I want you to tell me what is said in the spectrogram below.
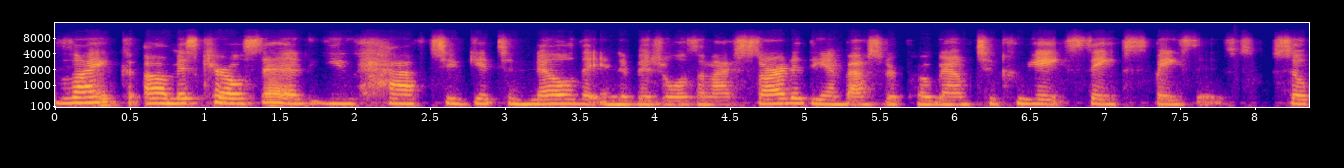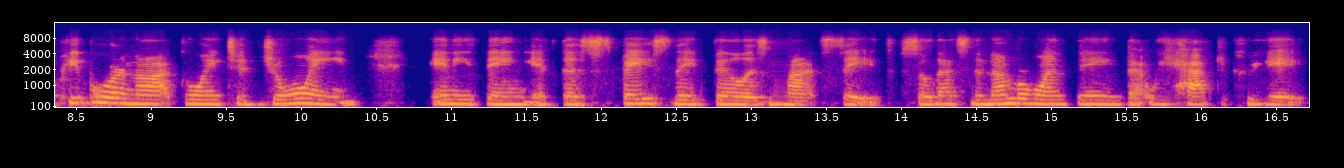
like uh, Miss Carol said, you have to get to know the individuals. And I started the ambassador program to create safe spaces. So people are not going to join anything if the space they feel is not safe. So that's the number one thing that we have to create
